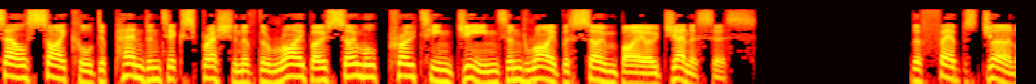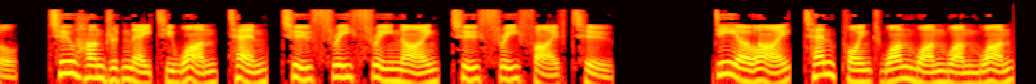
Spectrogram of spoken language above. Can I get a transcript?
cell cycle-dependent expression of the ribosomal protein genes and ribosome biogenesis. The Febs Journal. 281 10, 2339 2352 DOI 10.1111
